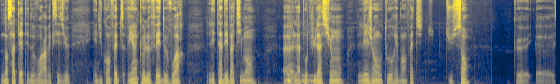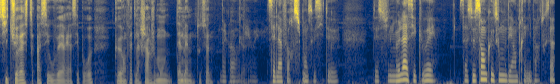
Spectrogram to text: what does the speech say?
dans, sa tête et de voir avec ses yeux. Et du coup, en fait, rien que le fait de voir l'état des bâtiments, euh, mm, la mm, mm. population, les gens autour, et ben en fait, tu, sens que euh, si tu restes assez ouvert et assez poreux, que en fait la charge monte d'elle-même toute seule. D'accord. C'est la force, je pense aussi de, de ce film-là, c'est que ouais, ça se sent que tout le monde est imprégné par tout ça.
